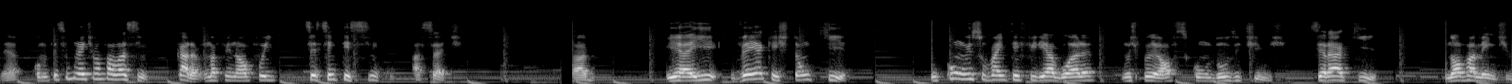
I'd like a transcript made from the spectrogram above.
né? O comitê simplesmente vai falar assim, cara, uma final foi 65 a 7, sabe? E aí vem a questão que como isso vai interferir agora nos playoffs com 12 times? Será que novamente,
